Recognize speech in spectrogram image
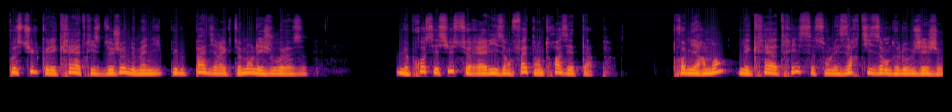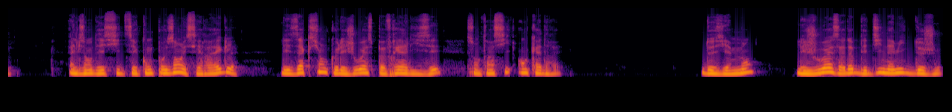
postulent que les créatrices de jeux ne manipulent pas directement les joueuses. Le processus se réalise en fait en trois étapes. Premièrement, les créatrices sont les artisans de l'objet jeu. Elles en décident ses composants et ses règles, les actions que les joueuses peuvent réaliser sont ainsi encadrées. Deuxièmement, les joueuses adoptent des dynamiques de jeu,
